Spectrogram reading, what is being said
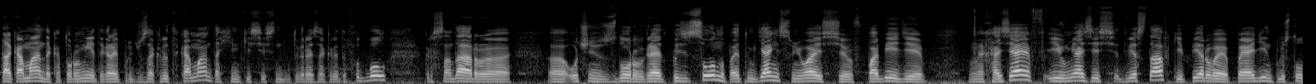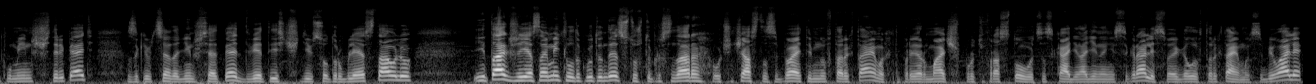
та команда, которая умеет играть против закрытых команд, а Химки, естественно, будут играть закрытый футбол. Краснодар э, э, очень здорово играет позиционно, поэтому я не сомневаюсь в победе хозяев. И у меня здесь две ставки. Первая P1 плюс тотал минус 4,5 за коэффициент 1,65, 2900 рублей я ставлю. И также я заметил такую тенденцию, то, что Краснодар очень часто забивает именно во вторых таймах. Например, матч против Ростова ЦСКА 1-1 они сыграли, свои голы в вторых таймах забивали.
